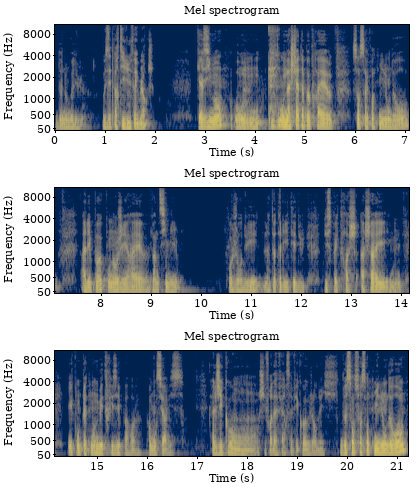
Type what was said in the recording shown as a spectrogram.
de nos modules. Vous êtes parti d'une feuille blanche? Quasiment. On, on, achète à peu près 150 euh, millions d'euros. À l'époque, on en gérait 26 euh, millions. Aujourd'hui, la totalité du, du spectre achat est, est, complètement maîtrisée par, euh, par mon service. Algeco, en chiffre d'affaires, ça fait quoi aujourd'hui? 260 millions d'euros,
